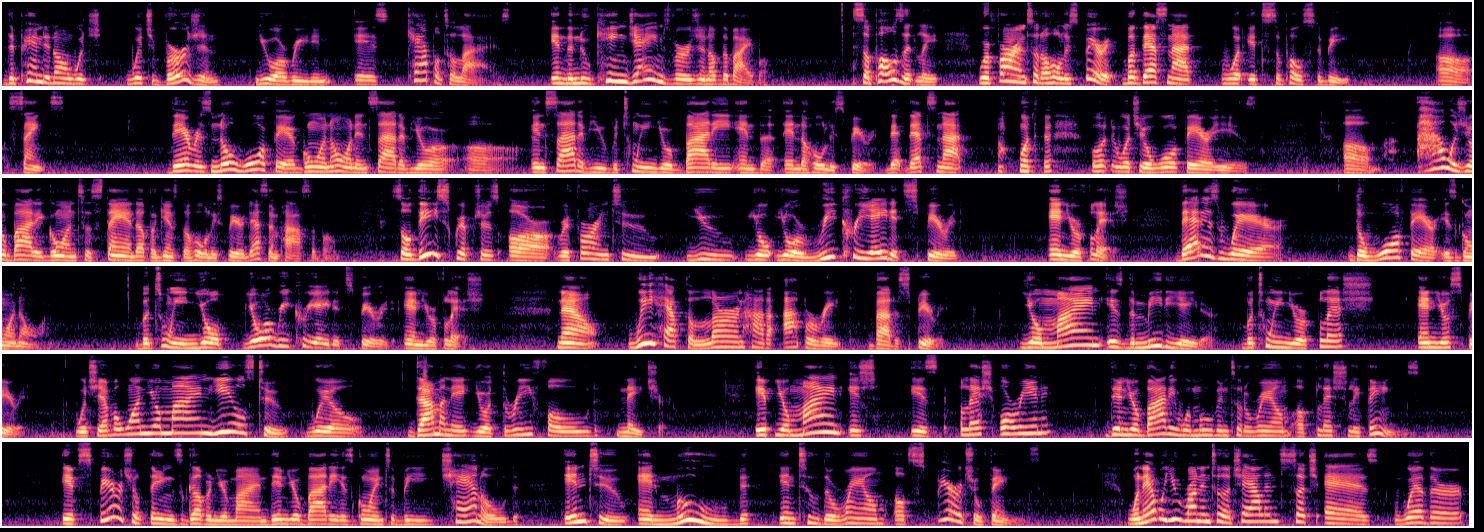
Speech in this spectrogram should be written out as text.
depending on which which version you are reading, is capitalized in the New King James Version of the Bible. Supposedly referring to the Holy Spirit, but that's not what it's supposed to be, uh, saints. there is no warfare going on inside of your uh, inside of you between your body and the and the Holy Spirit. That that's not what the, what what your warfare is. Um, how is your body going to stand up against the Holy Spirit? That's impossible. So these scriptures are referring to you your your recreated spirit and your flesh. That is where the warfare is going on between your your recreated spirit and your flesh. Now, we have to learn how to operate by the spirit. Your mind is the mediator between your flesh and your spirit. Whichever one your mind yields to will dominate your threefold nature. If your mind is is flesh oriented, then your body will move into the realm of fleshly things. If spiritual things govern your mind, then your body is going to be channeled into and moved into the realm of spiritual things. Whenever you run into a challenge, such as whether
